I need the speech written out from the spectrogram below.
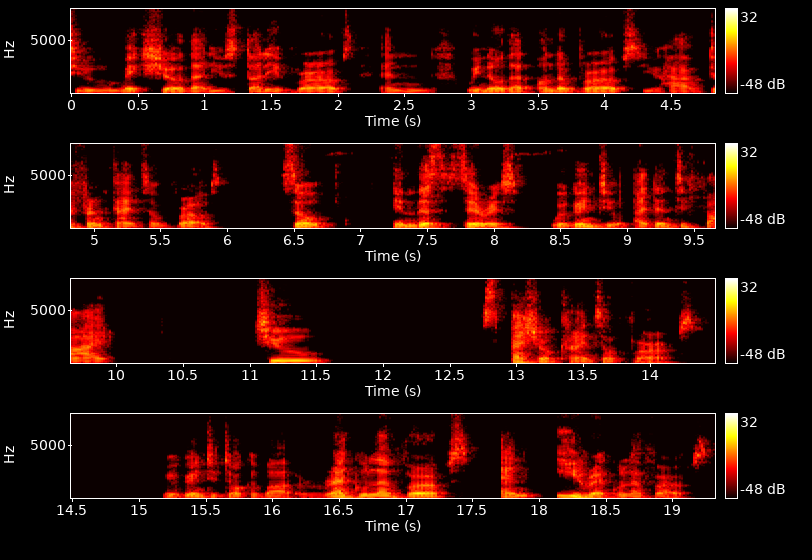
to make sure that you study verbs, and we know that under verbs you have different kinds of verbs. So in this series, we're going to identify two special kinds of verbs. We're going to talk about regular verbs and irregular verbs.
